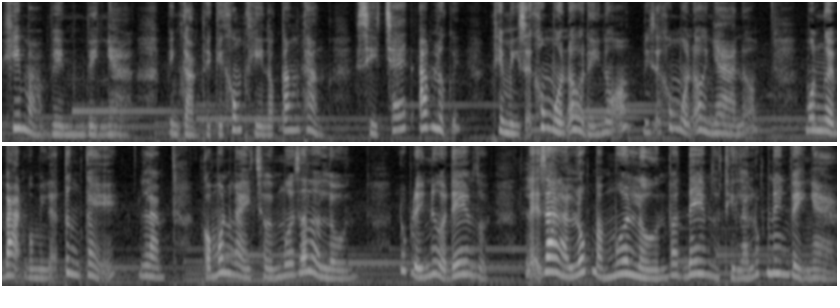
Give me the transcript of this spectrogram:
Khi mà về mình về nhà, mình cảm thấy cái không khí nó căng thẳng, xì chết, áp lực ấy, thì mình sẽ không muốn ở đấy nữa, mình sẽ không muốn ở nhà nữa. Một người bạn của mình đã từng kể là có một ngày trời mưa rất là lớn. Lúc đấy nửa đêm rồi, lẽ ra là lúc mà mưa lớn và đêm rồi thì là lúc nên về nhà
